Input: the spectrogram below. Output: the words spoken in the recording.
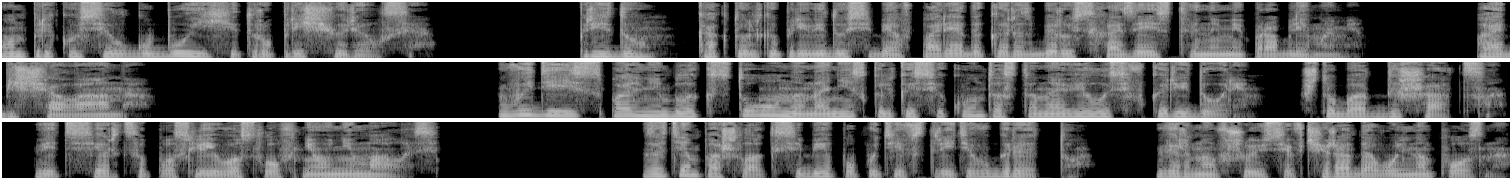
Он прикусил губу и хитро прищурился. «Приду, как только приведу себя в порядок и разберусь с хозяйственными проблемами», — пообещала она. Выйдя из спальни Блэкстоуна, на несколько секунд остановилась в коридоре, чтобы отдышаться, ведь сердце после его слов не унималось. Затем пошла к себе, по пути встретив Гретту, вернувшуюся вчера довольно поздно.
